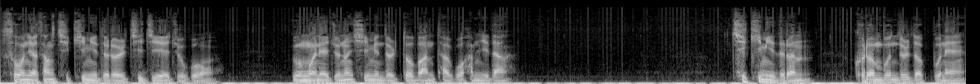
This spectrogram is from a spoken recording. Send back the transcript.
소녀상 지킴이들을 지지해주고 응원해주는 시민들도 많다고 합니다. 지킴이들은 그런 분들 덕분에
